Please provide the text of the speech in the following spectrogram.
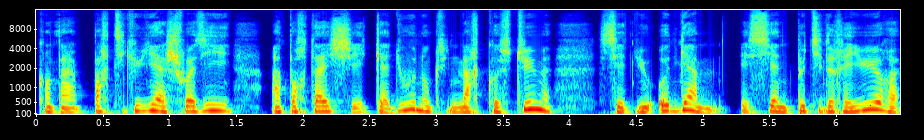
quand un particulier a choisi un portail chez Cadieu, donc une marque costume, c'est du haut de gamme. Et s'il y a une petite rayure,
